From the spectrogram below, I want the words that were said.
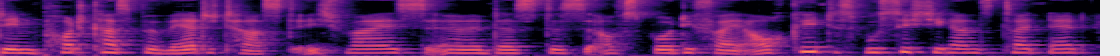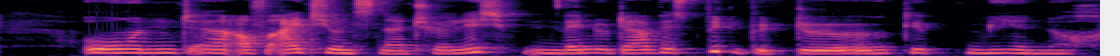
den Podcast bewertet hast. Ich weiß, äh, dass das auf Spotify auch geht, das wusste ich die ganze Zeit nicht. Und äh, auf iTunes natürlich. Wenn du da bist, bitte, bitte, gib mir noch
